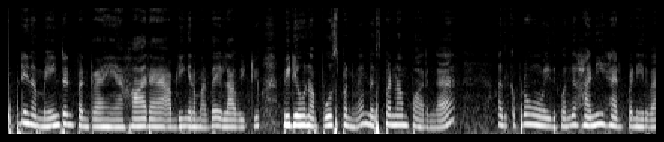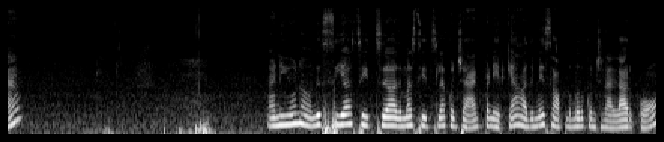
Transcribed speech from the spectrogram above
எப்படி நான் மெயின்டைன் பண்ணுறேன் என் ஹேரை அப்படிங்கிற மாதிரி தான் எல்லா வீட்டையும் வீடியோவும் நான் போஸ்ட் பண்ணுவேன். மிஸ் பண்ணாமல் பாருங்கள் அதுக்கப்புறம் இதுக்கு வந்து ஹனி ஆட் பண்ணிடுவேன் அனியும் நான் வந்து சியா சீட்ஸு அது மாதிரி சீட்ஸ்லாம் கொஞ்சம் ஆட் பண்ணியிருக்கேன். அதுவுமே சாப்பிடும்போது கொஞ்சம் நல்லாயிருக்கும்.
